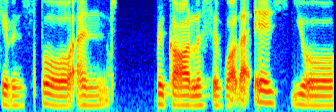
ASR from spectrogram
given sport, and regardless of what that is, your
